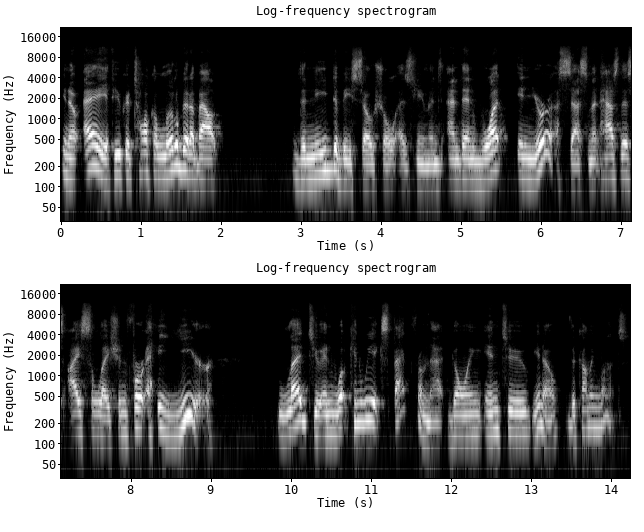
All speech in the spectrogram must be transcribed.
you know, A, if you could talk a little bit about the need to be social as humans and then what in your assessment has this isolation for a year led to and what can we expect from that going into you know the coming months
